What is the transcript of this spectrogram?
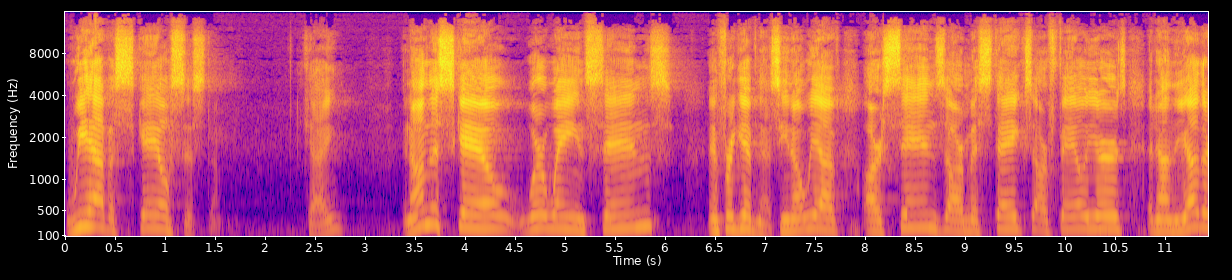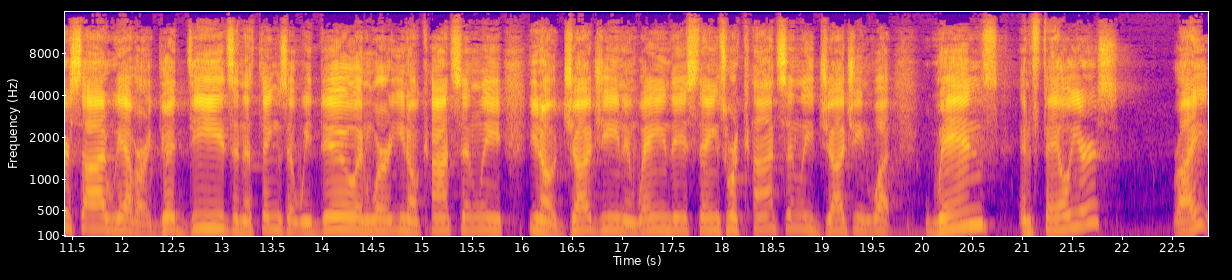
we have a scale system. Okay, and on this scale, we're weighing sins and forgiveness. You know, we have our sins, our mistakes, our failures, and on the other side, we have our good deeds and the things that we do, and we're, you know, constantly, you know, judging and weighing these things. We're constantly judging what? Wins and failures, right?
